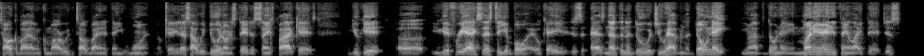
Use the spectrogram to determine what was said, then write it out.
talk about Alvin Kamara. We can talk about anything you want. Okay, that's how we do it on the State of the Saints podcast. You get uh you get free access to your boy. Okay, this has nothing to do with you having to donate. You don't have to donate any money or anything like that. Just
